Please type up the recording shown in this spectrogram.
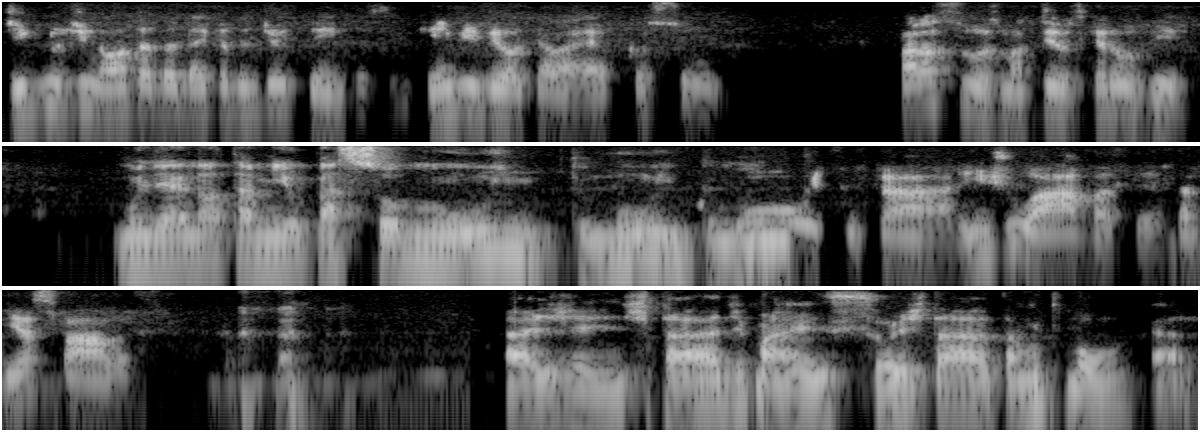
digno de nota da década de 80. Assim. Quem viveu aquela época soube. Fala suas, Matheus, quero ouvir. Mulher Nota Mil passou muito, muito, muito. Muito, cara. Enjoava até, sabia as falas. Ai, gente, tá demais. Hoje tá, tá muito bom, cara.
